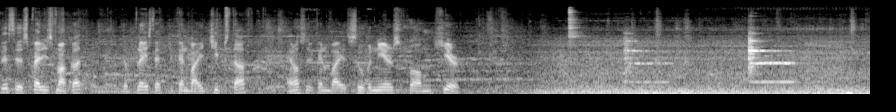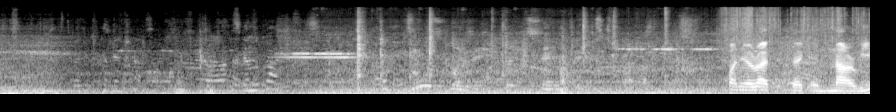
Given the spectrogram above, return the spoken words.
This is Paddy's Market, the place that you can buy cheap stuff and also you can buy souvenirs from here. Finally arrived back in Narwee.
